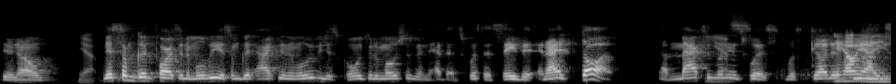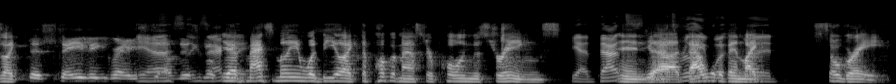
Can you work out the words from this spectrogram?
You know. Yeah. There's some good parts in the movie. There's some good acting in the movie. Just going through the motions and it had that twist that saved it. And I thought that Maximilian Yes. twist was gonna Oh be yeah, he's like the saving grace Yes, of this exactly. yeah. Maximilian would be like the puppet master pulling the strings. Yeah, that's And, yeah, uh, really that would've what been, like, would- So great.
